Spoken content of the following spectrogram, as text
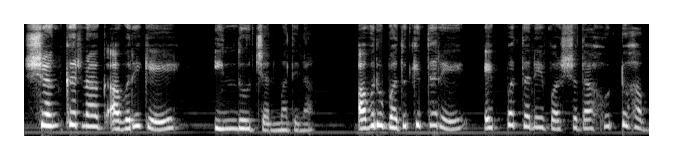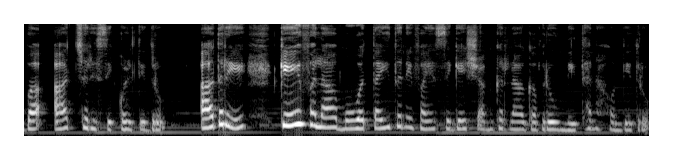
ಶಂಕರ್ ನಾಗ್ ಅವರಿಗೆ ಇಂದು ಜನ್ಮದಿನ. ಅವರು ಬದುಕಿದ್ದರೆ ಎಪ್ಪತ್ತನೇ ವರ್ಷದ ಹುಟ್ಟುಹಬ್ಬ ಆಚರಿಸಿಕೊಳ್ತಿದ್ರು. ಆದರೆ ಕೇವಲ ಮೂವತ್ತೈದನೇ ವಯಸ್ಸಿಗೆ ಶಂಕರ್ನಾಗ್ ಅವರು ನಿಧನ ಹೊಂದಿದ್ರು.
